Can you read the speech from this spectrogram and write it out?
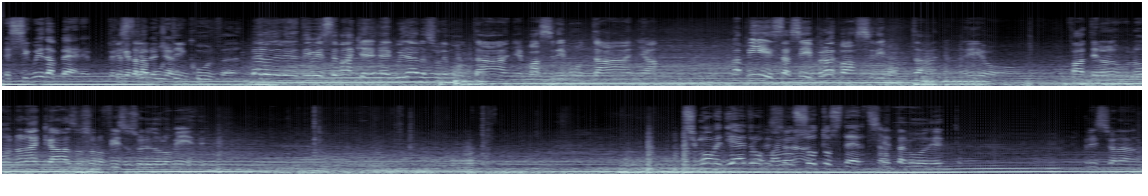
E si guida bene, perché Questa la butti in curva. eh. Bello delle- di queste macchine è guidarle sulle montagne, passi di montagna. La pista sì, però i passi di montagna. Io, infatti, non, non- non a caso sono fisso sulle Dolomiti. Si muove dietro, ma non sotto sterza. Che t'avevo detto? Impressionante.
